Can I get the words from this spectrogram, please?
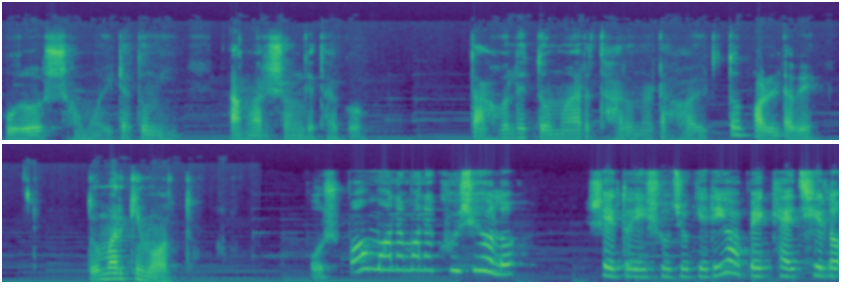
পুরো সময়টা তুমি আমার সঙ্গে থাকো। তাহলে তোমার ধারণাটা হয়তো পাল্টাবে। তোমার কি মত? পুষ্প মনে মনে খুশি হলো। সে তো এই সুযোগেরই অপেক্ষায় ছিল।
